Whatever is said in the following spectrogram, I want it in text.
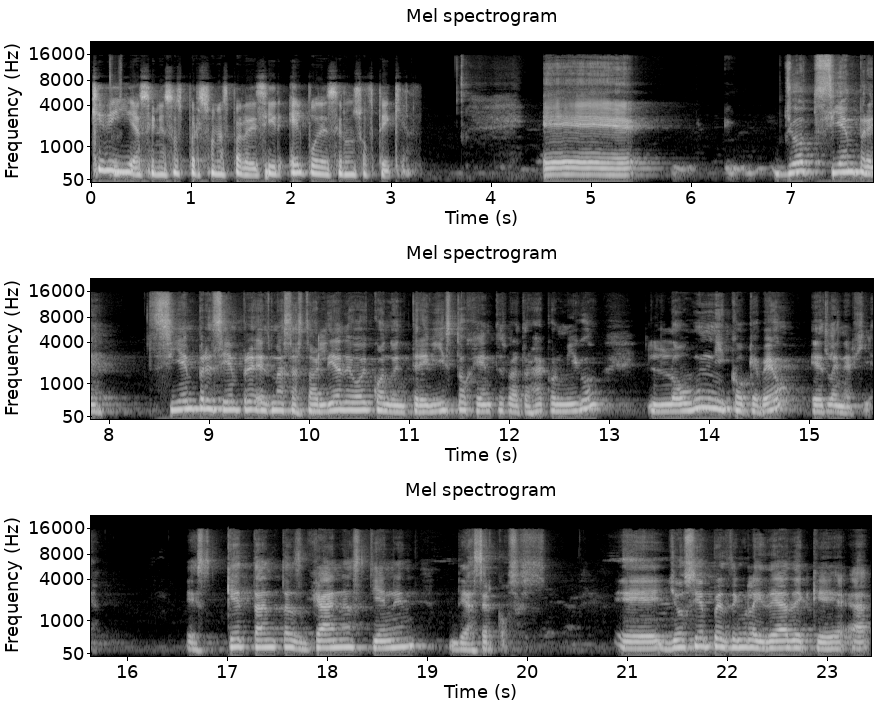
¿Qué veías en esas personas para decir, él puede ser un softekian? Eh, yo siempre, siempre, siempre, es más, hasta el día de hoy, cuando entrevisto gente para trabajar conmigo, lo único que veo es la energía. Es qué tantas ganas tienen de hacer cosas. Eh, yo siempre tengo la idea de que ah,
